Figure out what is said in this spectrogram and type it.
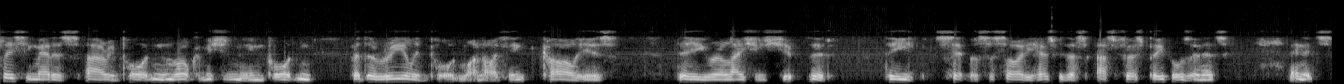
policing matters are important, Royal Commission important, but the real important one, I think, Kyle, is the relationship that the settler society has with us, us First Peoples, and it's and it's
